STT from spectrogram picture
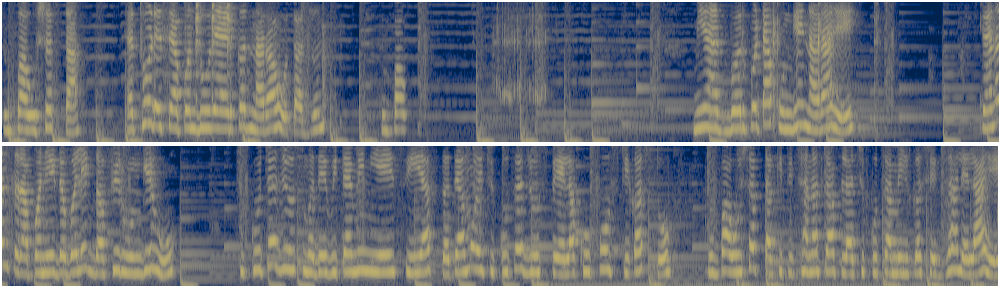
तुम्ही पाहू शकता. यात थोडेसे आपण दूध ॲड करणार आहोत अजून. तुम्ही पाहू. मी यात बर्फ टाकून घेणार आहे. त्यानंतर आपण हे डबल एकदा फिरवून घेऊ. चिकूच्या ज्यूसमध्ये व्हिटॅमिन ए सी असतं त्यामुळे चिकूचा ज्यूस प्यायला खूप पौष्टिक असतो. तुम्ही पाहू शकता किती छान असा आपला चिकूचा मिल्क शेक झालेला आहे.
